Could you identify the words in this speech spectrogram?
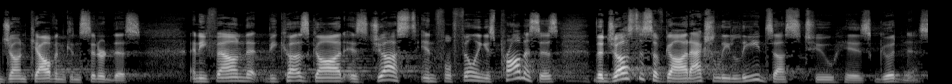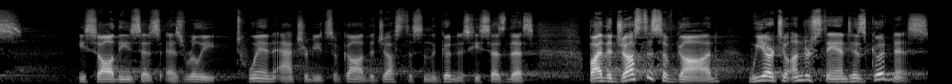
John Calvin considered this, and he found that because God is just in fulfilling his promises, the justice of God actually leads us to his goodness. He saw these as, as really twin attributes of God the justice and the goodness. He says this By the justice of God, we are to understand his goodness.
